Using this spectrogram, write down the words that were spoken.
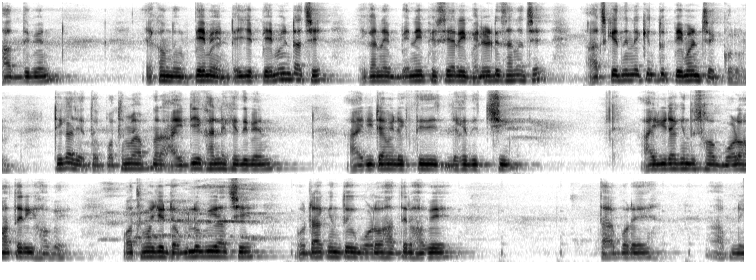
হাত দিবেন। এখন দেখুন পেমেন্ট এই যে পেমেন্ট আছে, এখানে বেনিফিশিয়ারি ভ্যালিডেশান আছে। আজকের দিনে কিন্তু পেমেন্ট চেক করুন, ঠিক আছে? তো প্রথমে আপনার আইডি এখানে লিখে দিবেন। আইডিটা আমি লিখতে লিখে দিচ্ছি। আইডিটা কিন্তু সব বড় হাতেরই হবে। প্রথমে যে ডব্লিউবি আছে, ওটা কিন্তু বড় হাতের হবে। তারপরে আপনি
